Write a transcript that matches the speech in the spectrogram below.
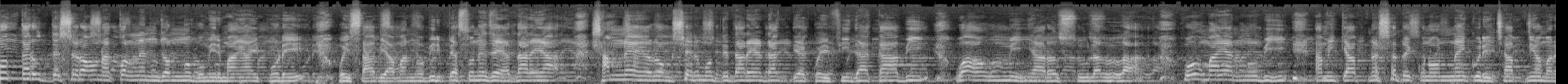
মক্কার উদ্দেশ্যে রওনা করলেন, জন্মভূমির মায়ায় পড়ে। ওই সাহাবি আমার নবীর পেছনে যায় দাঁড়ায়া সামনে রংশের মধ্যে দাঁড়ায়া ডাক দিয়া কই ফিদা কাবি? ওয়া উম্মি ইয়া রাসূলুল্লাহ। ও মায়ার নবী, আমি কি আপনার সাথে কোনো অন্যায় করেছি? আপনি আমার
